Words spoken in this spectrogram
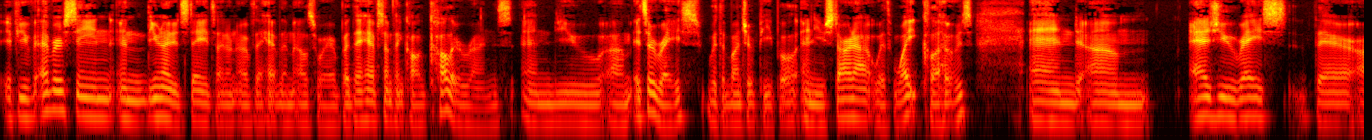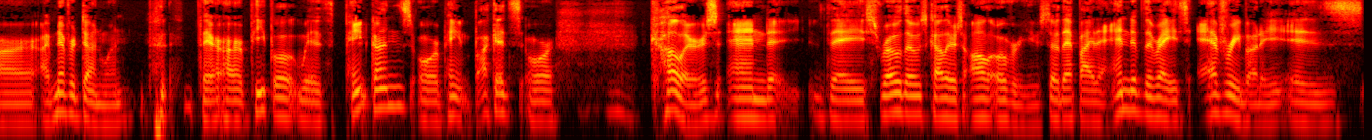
if you've ever seen in the United States. I don't know if they have them elsewhere, but they have something called color runs, and you um, it's a race with a bunch of people, and you start out with white clothes, and um, as you race, there are, I've never done one, there are people with paint guns or paint buckets or colors and they throw those colors all over you so that by the end of the race everybody is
